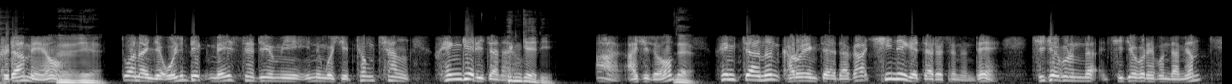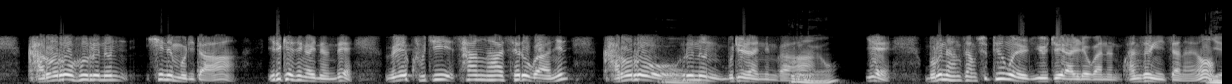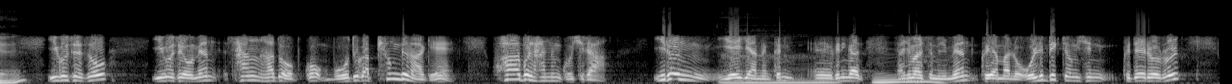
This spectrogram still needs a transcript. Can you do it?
그 다음에요. 예, 예. 또 하나 이제 올림픽 메인 스타디움이 있는 곳이 평창 횡계리잖아요. 횡계리. 아, 아시죠? 네. 횡자는 가로 행자에다가 신의 개자를 썼는데 직역으로 직역을 해본다면 가로로 흐르는 신의 물이다. 이렇게 생각했는데 왜 굳이 상하 세로가 아닌 가로로 오. 흐르는 물이라 했는가? 그러네요. 예, 물은 항상 수평을 유지하려고 하는 관성이 있잖아요. 예. 이곳에서 이곳에 오면 상하도 없고 모두가 평등하게 화합을 하는 곳이라 이런 얘기하는 그, 에, 그러니까 음. 다시 말씀드리면 그야말로 올림픽 정신 그대로를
